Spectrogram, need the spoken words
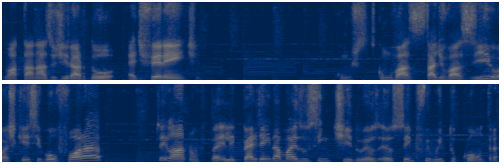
no Atanásio Girardot, é diferente. Com, com vaz- estádio vazio, acho que esse gol fora, sei lá, não- ele perde ainda mais o sentido. Eu, eu sempre fui muito contra,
